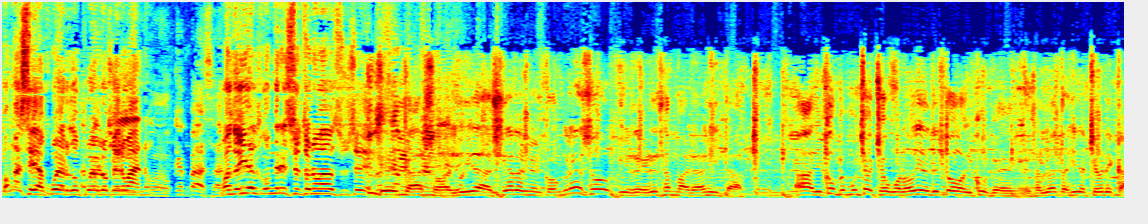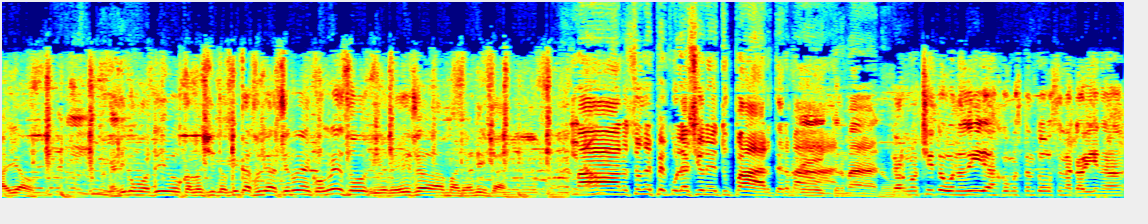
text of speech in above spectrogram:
Pónganse de acuerdo, pueblo peruano. ¿Qué pasa? Cuando llegue al Congreso esto no va a suceder. Qué casualidad, cierran el Congreso y regresan Marianita. Ah, disculpen muchachos, buenos días de todo, disculpen. El saludo a Tajita Chévere Callao. Así como te digo, Carlosito, qué casualidad, cierran el Congreso y regresa Marianita. Hermano, son especulaciones de tu parte, hermano. Correcto, hermano. Carlonchito, buenos días, ¿cómo están todos en la cabina?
